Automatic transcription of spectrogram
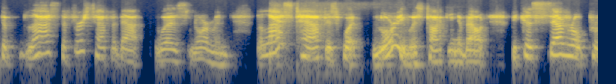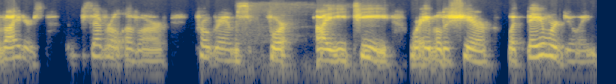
the last, the first half of that was Norman. The last half is what Lori was talking about because several providers, several of our programs for IET were able to share what they were doing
